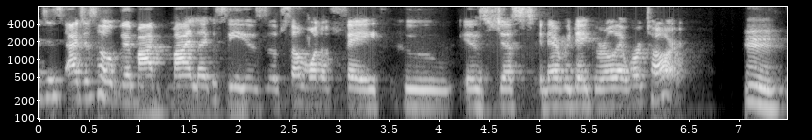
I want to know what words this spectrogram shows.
just I just hope that my my legacy is of someone of faith who is just an everyday girl that worked hard. Mm.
